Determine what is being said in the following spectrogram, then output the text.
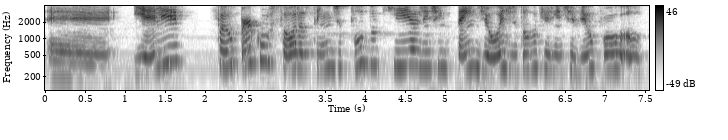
é, e ele foi o precursor, assim, de tudo que a gente entende hoje, de tudo que a gente viu por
